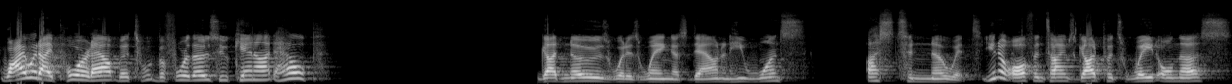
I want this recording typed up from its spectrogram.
Why would I pour it out before those who cannot help? God knows what is weighing us down, and He wants us to know it. You know, oftentimes God puts weight on us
